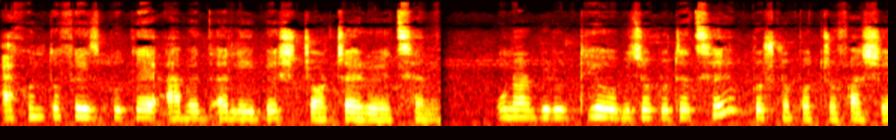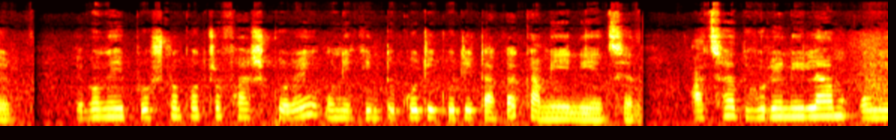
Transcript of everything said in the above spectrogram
এখন তো ফেসবুকে আবেদ আলী বেশ চর্চায় রয়েছেন। ওনার বিরুদ্ধে অভিযোগ উঠেছে প্রশ্নপত্র ফাঁসের। এবং এই প্রশ্নপত্র ফাঁস করে উনি কিন্তু কোটি কোটি টাকা কামিয়ে নিয়েছেন। আচ্ছা ধরে নিলাম উনি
